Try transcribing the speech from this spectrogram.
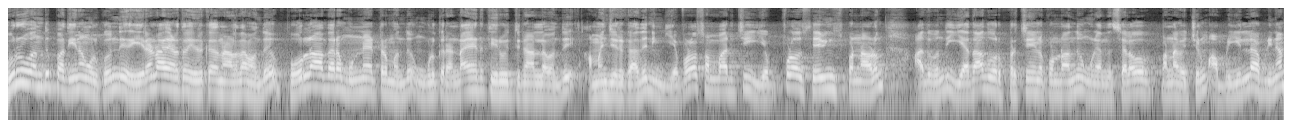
குரு வந்து பார்த்திங்கன்னா உங்களுக்கு வந்து இரண்டாவது இடத்துல இருக்கிறதுனால தான் வந்து பொருளாதார முன்னேற்றம் வந்து உங்களுக்கு ரெண்டாயிரத்தி இருபத்தி நாலில் வந்து அமைஞ்சிருக்காது. நீங்கள் எவ்வளோ சம்பாரித்து எவ்வளோ சேவிங்ஸ் பண்ணாலும் அது வந்து ஏதாவது ஒரு பிரச்சனையில் கொண்டாந்து உங்களை அந்த செலவு பண்ண வச்சிடும் அப்படி இல்லை அப்படின்னா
